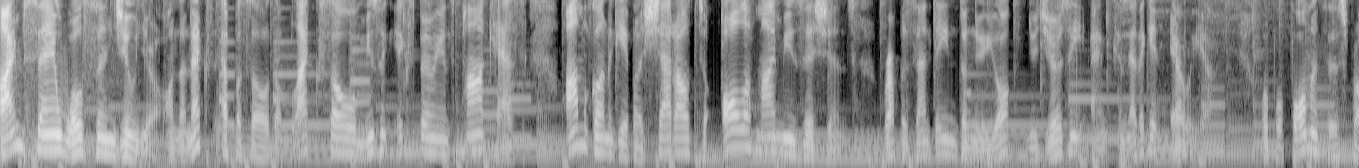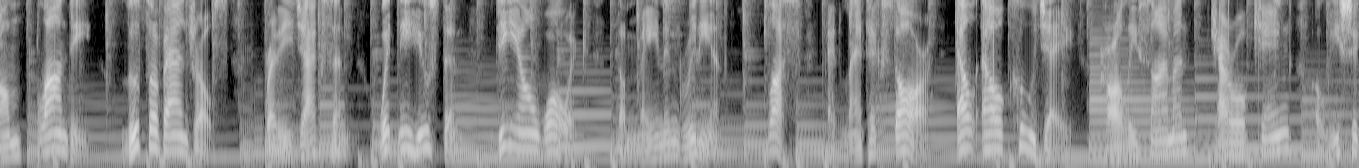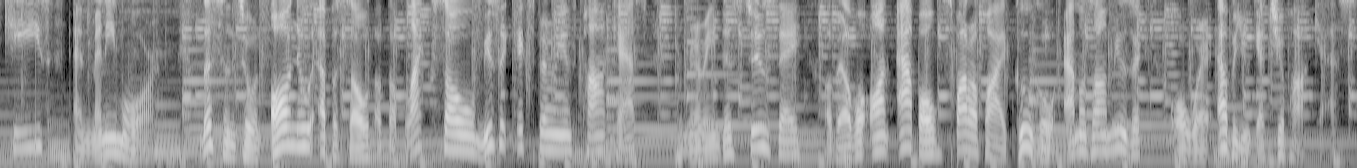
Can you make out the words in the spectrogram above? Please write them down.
I'm Sam Wilson Jr. On the next episode of Black Soul Music Experience podcast, I'm going to give a shout out to all of my musicians representing the New York, New Jersey, and Connecticut area, with performances from Blondie, Luther Vandross, Freddie Jackson, Whitney Houston, Dionne Warwick, The Main Ingredient, plus Atlantic Starr, LL Cool J, Carly Simon, Carole King, Alicia Keys, and many more. Listen to an all new episode of the Black Soul Music Experience podcast premiering this Tuesday, available on Apple, Spotify, Google, Amazon Music, or wherever you get your podcast.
